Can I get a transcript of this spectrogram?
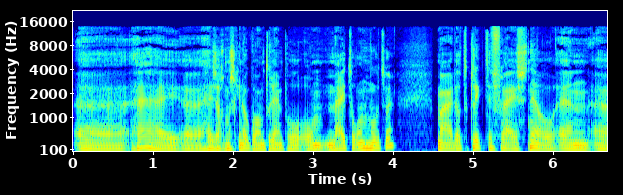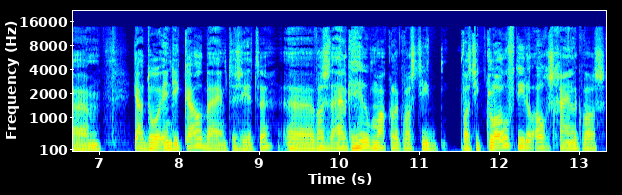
Hij, hij zag misschien ook wel een drempel om mij te ontmoeten. Maar dat klikte vrij snel. En ehm, ja, door in die kuil bij hem te zitten... was het eigenlijk heel makkelijk, was die was die kloof die er ogenschijnlijk was...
